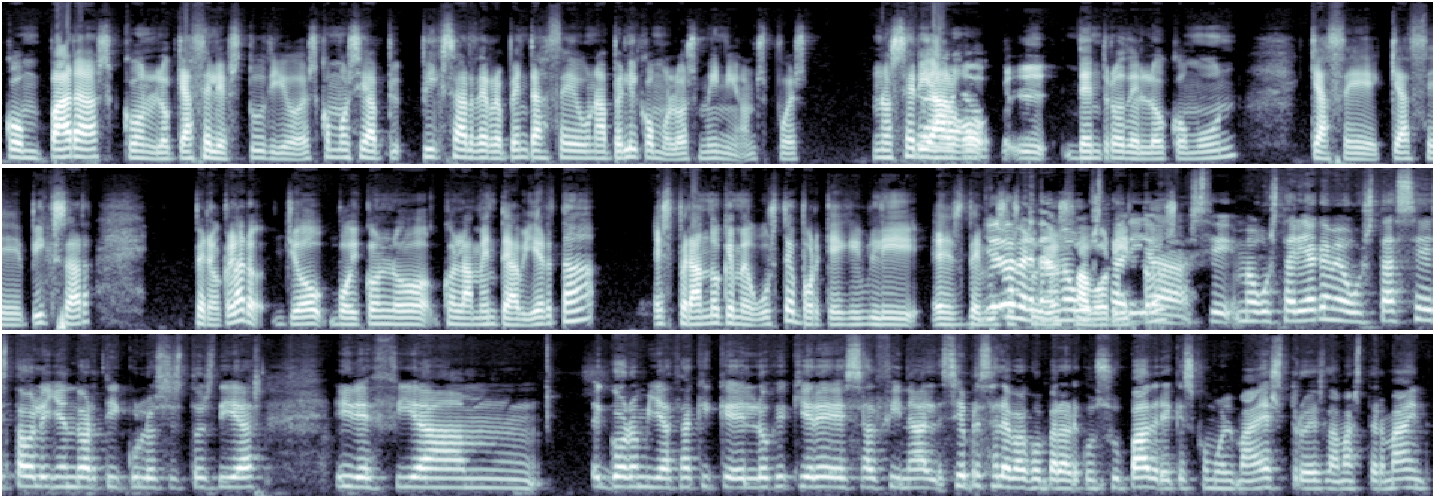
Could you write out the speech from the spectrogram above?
comparas con lo que hace el estudio. Es como si a Pi- Pixar de repente hace una peli como Los Minions, pues no sería claro. algo dentro de lo común que hace, que hace Pixar, pero claro, yo voy con, lo, con la mente abierta esperando que me guste porque Ghibli es de Yo mis la verdad estudios me favoritos. gustaría, sí, me gustaría que me gustase. He estado leyendo artículos estos días y decía mm, Goro Miyazaki que lo que quiere es al final, siempre se le va a comparar con su padre, que es como el maestro, es la mastermind,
